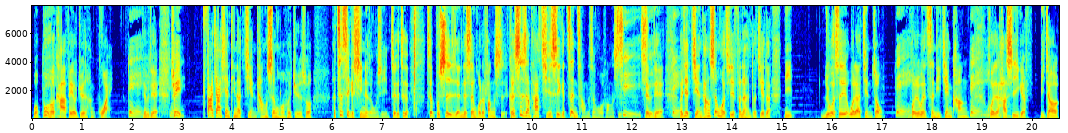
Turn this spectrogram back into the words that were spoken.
我不喝咖啡，我觉得很怪，对，对不对？所以大家现在听到减糖生活，会觉得说。那这是一个新的东西，这个这个这不是人的生活的方式，可是事实上它其实是一个正常的生活方式，是，对不对？对。而且减糖生活其实分了很多阶段，你如果是为了减重，对，或者为了身体健康，对，或者它是一个。比较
